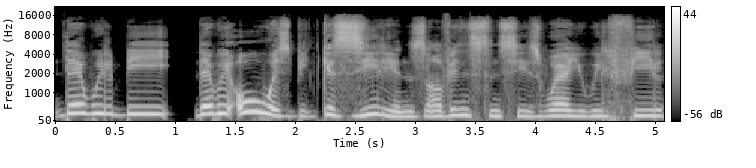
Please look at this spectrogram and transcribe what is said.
there will be there will always be gazillions of instances where you will feel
